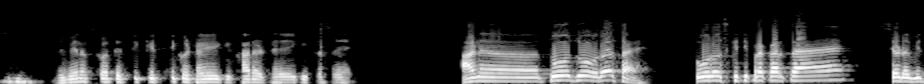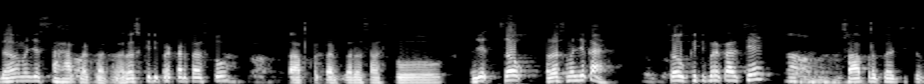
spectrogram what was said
जिबेनच कळते. तिकीट तिखट आहे की खारट आहे की कसं आहे? आणि तो जो रस आहे तो रस किती प्रकारचा आहे? षडविध म्हणजे सहा प्रकारचा. रस किती प्रकारचा असतो? सहा प्रकारचा रस असतो. म्हणजे चव रस म्हणजे काय? चव किती प्रकारचे सहा प्रकारची चव.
